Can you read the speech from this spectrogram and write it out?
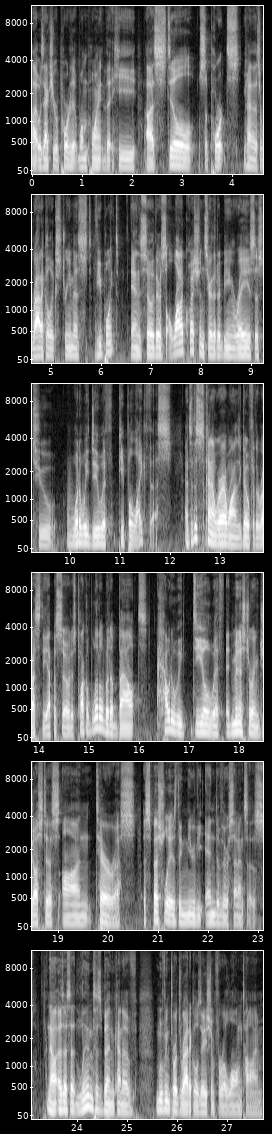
Uh, it was actually reported at one point that he uh, still supports kind of this radical extremist viewpoint. And so there's a lot of questions here that are being raised as to what do we do with people like this? And so this is kind of where I wanted to go for the rest of the episode is talk a little bit about how do we deal with administering justice on terrorists, especially as they near the end of their sentences. Now, as I said, Lindh has been kind of moving towards radicalization for a long time.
